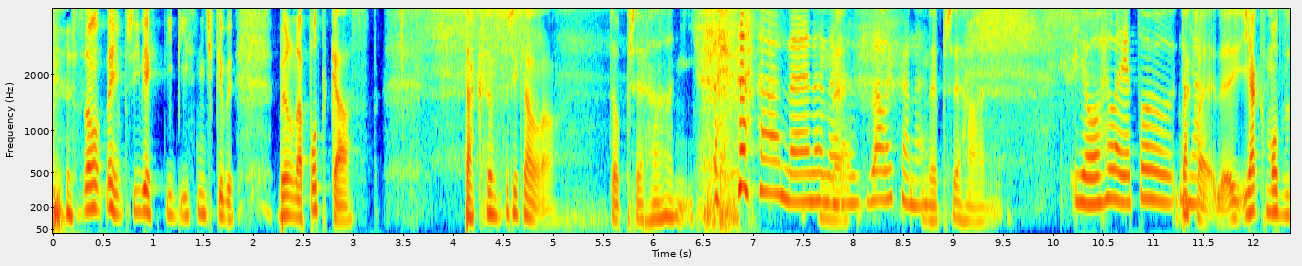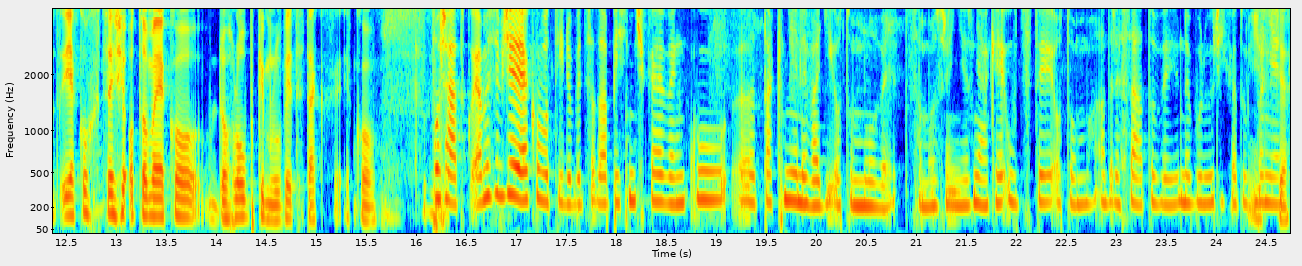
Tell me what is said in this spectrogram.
samotný příběh té písničky by byl na podcast, tak jsem si říkal, no, to přehání. ne, ne, ne, ne, zdaleka ne. Nepřehání. Jo, hele, je to... Takhle, nějak... jak moc jako chceš o tom jako do hloubky mluvit, tak jako... V pořádku. Já myslím, že jako od té doby, co ta písnička je venku, eh, tak mě nevadí o tom mluvit. Samozřejmě z nějaké úcty o tom adresátovi nebudu říkat úplně Jistě.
